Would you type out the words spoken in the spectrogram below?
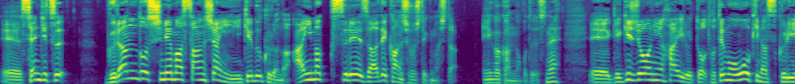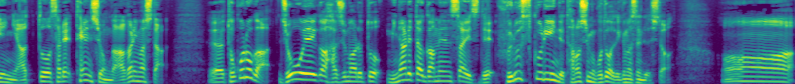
えー、先日、グランドシネマサンシャイン池袋の IMAX レーザーで鑑賞してきました。映画館のことですね。えー、劇場に入るととても大きなスクリーンに圧倒されテンションが上がりました。えー、ところが、上映が始まると見慣れた画面サイズでフルスクリーンで楽しむことができませんでした。あ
